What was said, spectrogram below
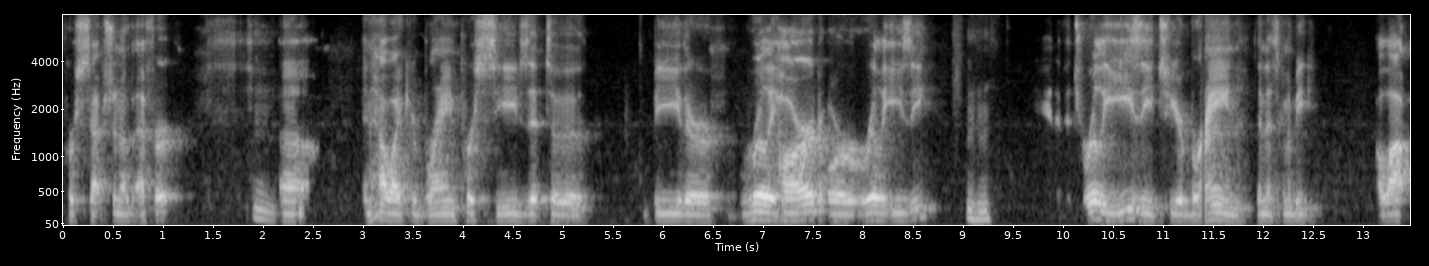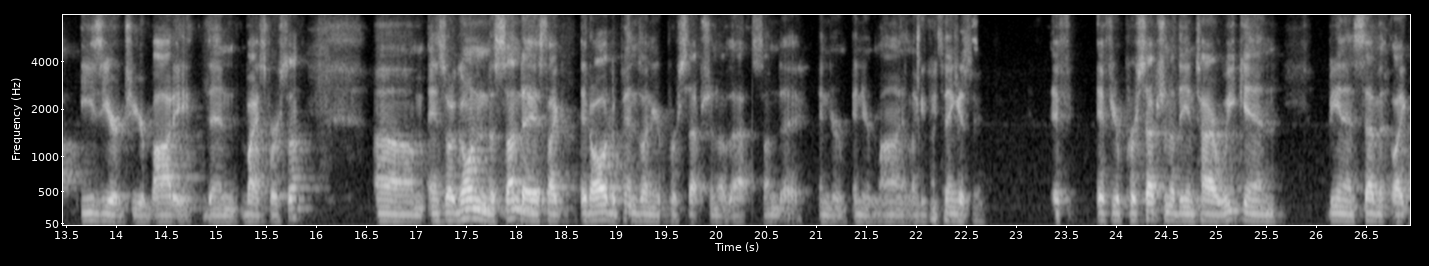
perception of effort mm. uh, and how like your brain perceives it to be either really hard or really easy. Mm-hmm. if it's really easy to your brain, then it's going to be a lot easier to your body than vice versa. Um, and so going into Sunday, it's like it all depends on your perception of that Sunday in your in your mind. Like if you That's think it's if if your perception of the entire weekend being in seventh, like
